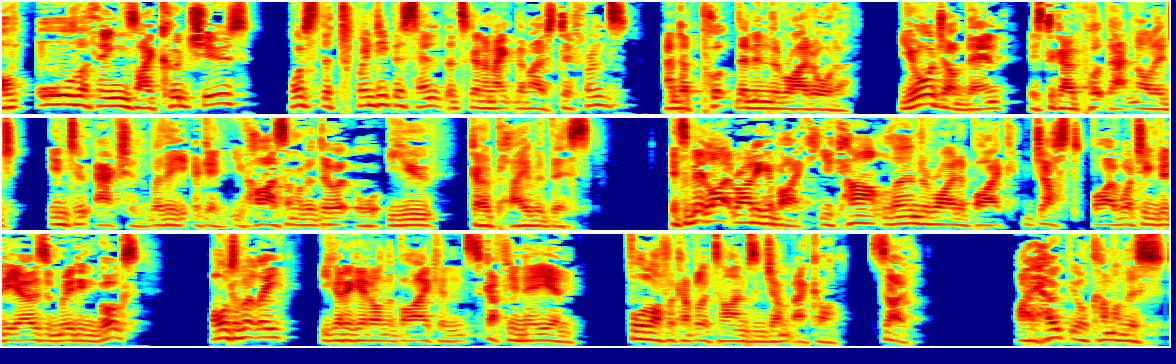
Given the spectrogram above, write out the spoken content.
of all the things I could choose, what's the 20% that's going to make the most difference and to put them in the right order. Your job then is to go put that knowledge into action, whether, again, you hire someone to do it or you go play with this. It's a bit like riding a bike. You can't learn to ride a bike just by watching videos and reading books. Ultimately, you got to get on the bike and scuff your knee and fall off a couple of times and jump back on. So I hope you'll come on this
